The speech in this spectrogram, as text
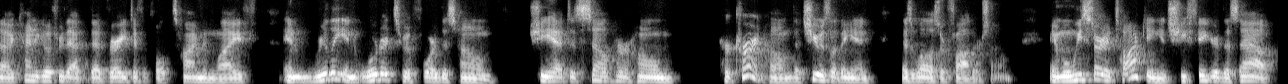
uh, kind of go through that that very difficult time in life. And really, in order to afford this home, she had to sell her home, her current home that she was living in, as well as her father's home. And when we started talking, and she figured this out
